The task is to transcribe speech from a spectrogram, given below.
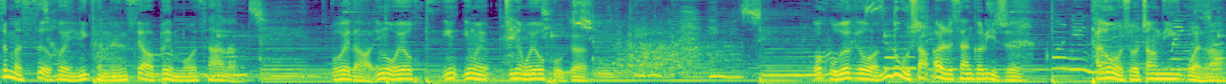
這麼社会，你可能是要被摩擦了。不会的，因为我有，因因为今天我有虎哥，我虎哥给我怒上二十三颗荔枝，他跟我说张丁稳了，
